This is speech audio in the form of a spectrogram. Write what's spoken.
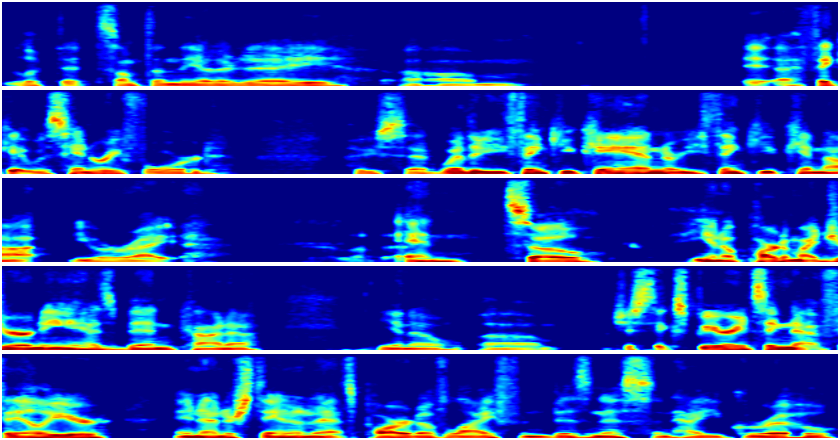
looked at something the other day. Um it, i think it was henry ford who said whether you think you can or you think you cannot you're right. And so you know part of my journey has been kind of you know, um, just experiencing that failure and understanding that's part of life and business and how you grow.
